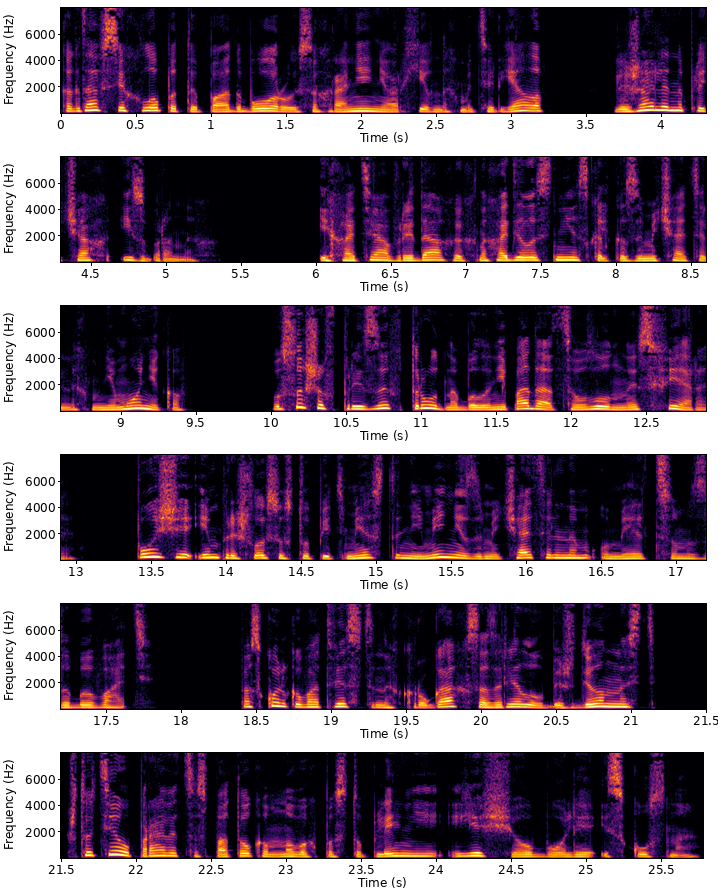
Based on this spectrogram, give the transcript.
когда все хлопоты по отбору и сохранению архивных материалов лежали на плечах избранных. И хотя в рядах их находилось несколько замечательных мнемоников, услышав призыв, трудно было не податься в лунные сферы, Позже им пришлось уступить место не менее замечательным умельцам забывать, поскольку в ответственных кругах созрела убежденность, что те управятся с потоком новых поступлений еще более искусно.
